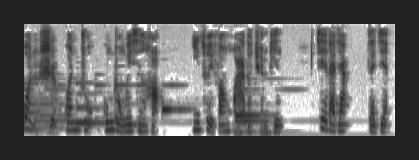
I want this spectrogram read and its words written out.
或者是关注公众微信号“一翠芳华”的全拼。谢谢大家，再见。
